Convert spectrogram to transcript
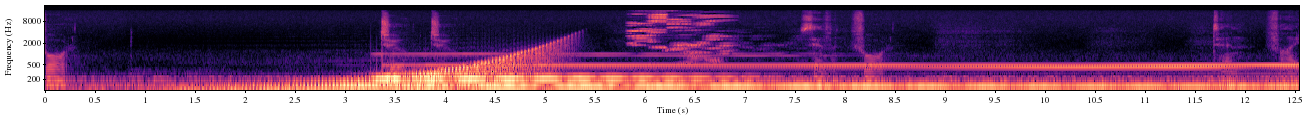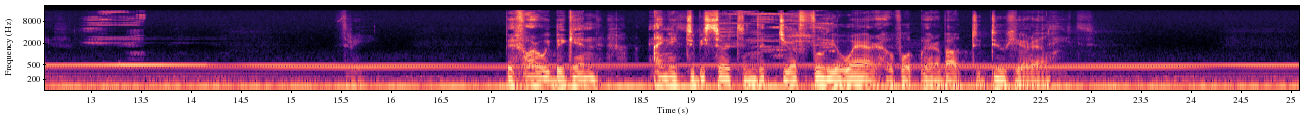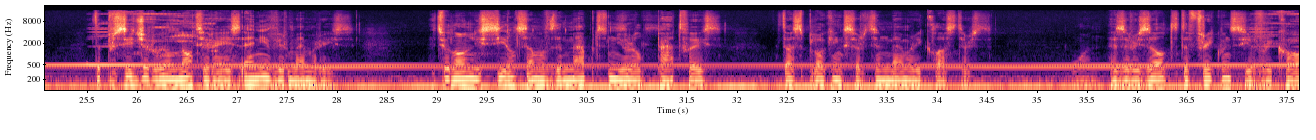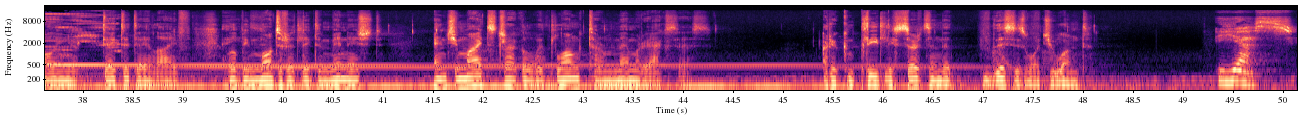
four, two, two, seven, four, ten, five, three. Before we begin, I need to be certain that you are fully aware of what we're about to do here, El. The procedure will not erase any of your memories. It will only seal some of the mapped neural pathways, thus blocking certain memory clusters. As a result, the frequency of recall in your day to day life will be moderately diminished, and you might struggle with long term memory access. Are you completely certain that this is what you want? Yes.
